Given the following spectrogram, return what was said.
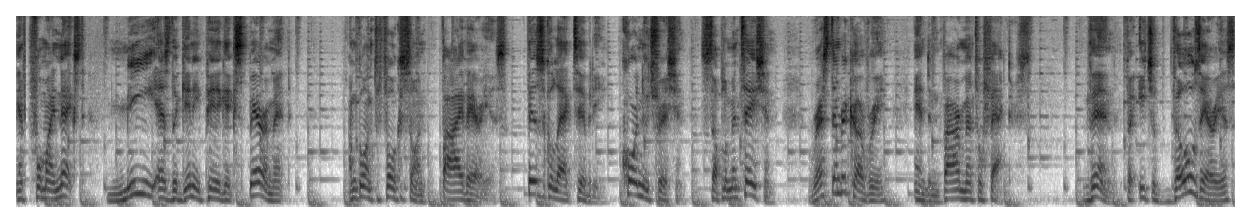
And for my next me as the guinea pig experiment, I'm going to focus on five areas physical activity, core nutrition, supplementation, rest and recovery, and environmental factors. Then, for each of those areas,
